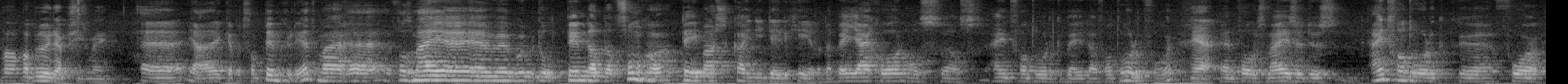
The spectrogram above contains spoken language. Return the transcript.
wat, wat bedoel je daar precies mee? Uh, ja, ik heb het van Pim geleerd, maar uh, volgens mij uh, bedoelt Pim dat, dat sommige thema's kan je niet delegeren. Daar ben jij gewoon als, als eindverantwoordelijke ben je daar verantwoordelijk voor. Ja. En volgens mij is het dus eindverantwoordelijk voor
